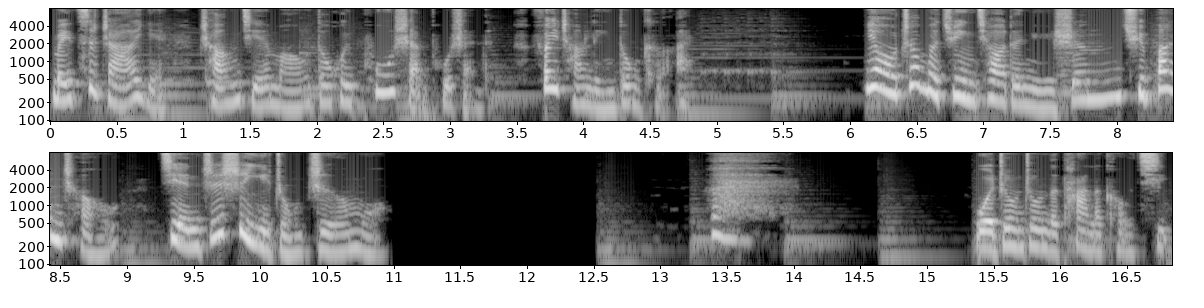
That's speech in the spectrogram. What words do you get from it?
每次眨眼，长睫毛都会扑闪扑闪的，非常灵动可爱。要这么俊俏的女生去扮丑，简直是一种折磨。唉，我重重的叹了口气。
